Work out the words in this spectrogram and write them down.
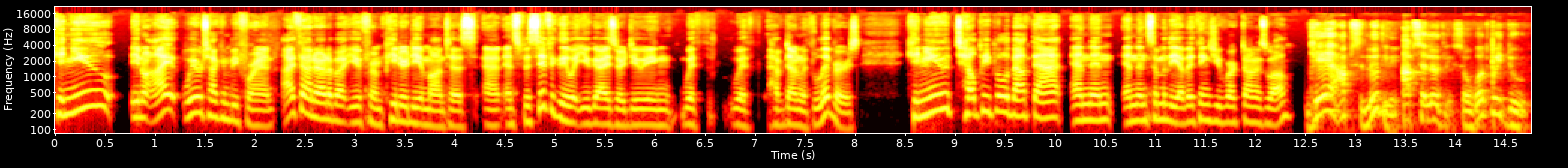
can you, you know, I we were talking beforehand. I found out about you from Peter Diamandis and, and specifically what you guys are doing with with have done with livers. Can you tell people about that and then and then some of the other things you've worked on as well? Yeah, absolutely. Absolutely. So what we do,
